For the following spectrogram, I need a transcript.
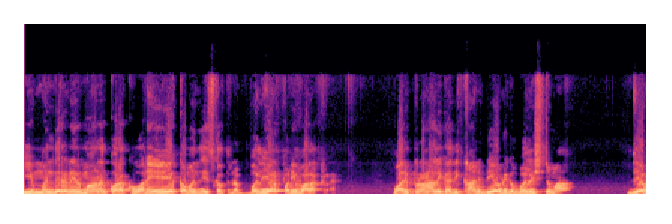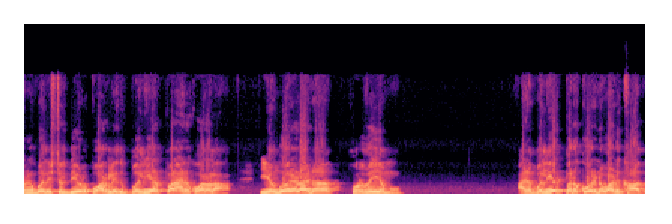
ఈ మందిర నిర్మాణం కొరకు అనేక మంది తీసుకెళ్తున్నారు. బలి అర్పణ ఇవ్వాలి అక్కడ. వారి ప్రణాళిక అది. కానీ దేవుడికి బలిష్టమా? దేవుడికి బలిష్టం దేవుడు కోరలేదు. బలి అర్పణ ఆయన కోరలా? ఏం కోరాడు ఆయన? హృదయము. ఆయన బలి అర్పణ కోరినవాడు కాదు.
